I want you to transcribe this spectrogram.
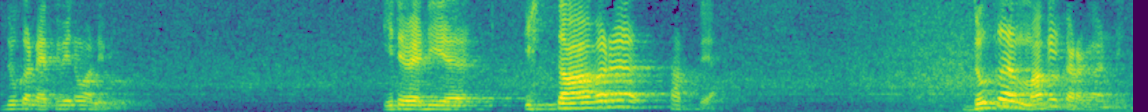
දුක නැති වෙනවා නෙමෙයි. ඊට වැඩිය ස්ථාවර තත්ත්වයක්. දුක මගේ කරගන්නේ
